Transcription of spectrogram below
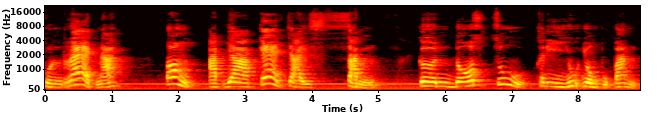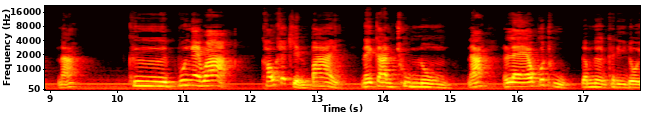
คนแรกนะ ต้องอัดยาแก้ใจสั่น เกินโดสสู้คดียุยงปลูกปั้นนะ คือพูดง่ายว่าเขาแค่เขียนป้ายในการชุมนุมนะ แล้วก็ถูกดำเนินคดีโดย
